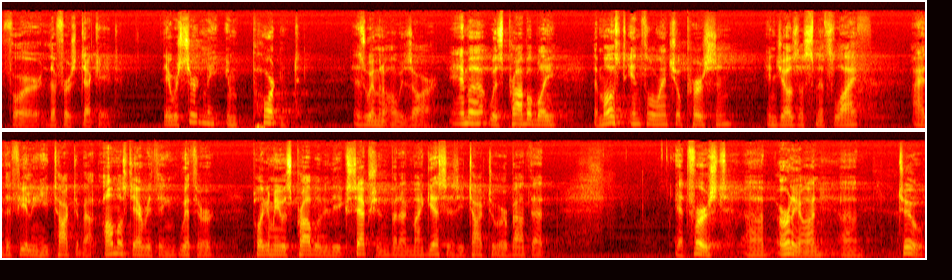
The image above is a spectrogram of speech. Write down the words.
for the first decade. They were certainly important, as women always are. Emma was probably the most influential person in Joseph Smith's life. I had the feeling he talked about almost everything with her. Polygamy was probably the exception, but my guess is he talked to her about that at first, uh, early on. Uh, too.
